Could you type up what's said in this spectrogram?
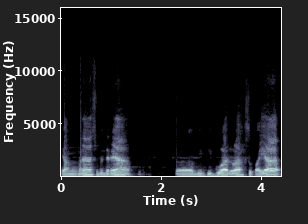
Yang mana sebenarnya uh, mimpi gue adalah supaya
